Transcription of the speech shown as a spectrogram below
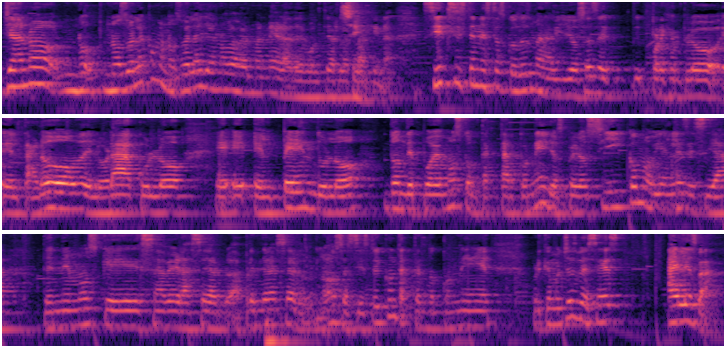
ya no, nos duela como nos duela, ya no va a haber manera de voltear la página. Sí existen estas cosas maravillosas de, por ejemplo, el tarot, el oráculo, eh, eh, el péndulo, donde podemos contactar con ellos, pero sí, como bien les decía, tenemos que saber hacerlo, aprender a hacerlo, ¿no? O sea, si estoy contactando con él, porque muchas veces, ahí les va.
